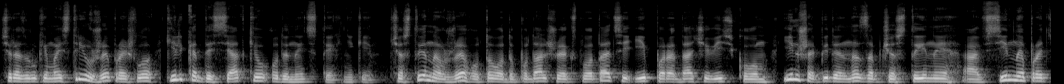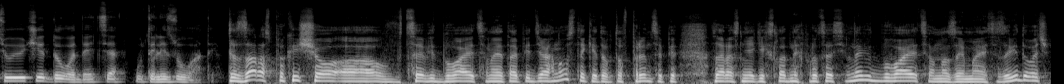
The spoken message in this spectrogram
Через руки майстрів вже пройшло кілька десятків одиниць техніки. Частина вже готова до подальшої експлуатації і передачі військовим. Інша піде на запчастини, а всі непрацюючі доведеться утилізувати. Зараз поки що це відбувається на етапі діагностики, тобто, в принципі, зараз ніяких складних процесів не відбувається. Вона займається завідувач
